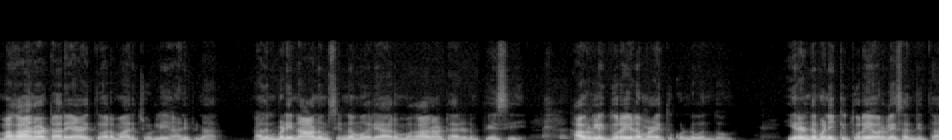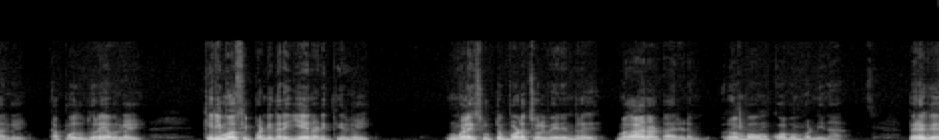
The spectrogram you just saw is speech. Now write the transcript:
மகா நாட்டாரை அழைத்து வருமாறு சொல்லி அனுப்பினார். அதன்படி நானும் சின்ன முதலியாரும் மகா நாட்டாரிடம் பேசி அவர்களை துறையிடம் அழைத்து கொண்டு வந்தோம். இரண்டு மணிக்கு துரை அவர்களை சந்தித்தார்கள். அப்போது துரை அவர்கள் கிரிமோசி பண்டிதரை ஏன் அடித்தீர்கள்? உங்களை சுட்டு போடச் சொல்வேன் என்று மகாநாட்டாரிடம் ரொம்பவும் கோபம் பண்ணினார். பிறகு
